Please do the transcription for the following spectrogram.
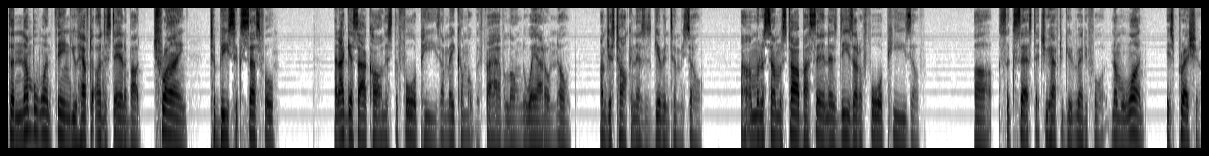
The number one thing you have to understand about trying to be successful, and I guess I call this the four P's. I may come up with five along the way, I don't know. I'm just talking as it's given to me. So I'm gonna I'm gonna start by saying that these are the four P's of uh, success that you have to get ready for. Number one is pressure.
